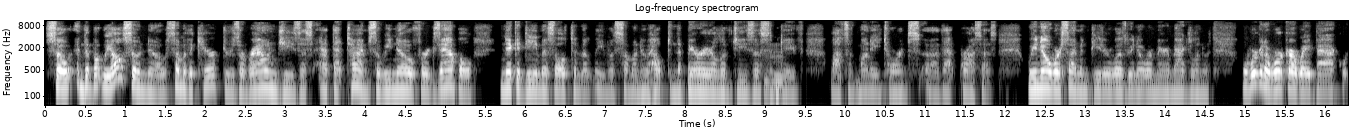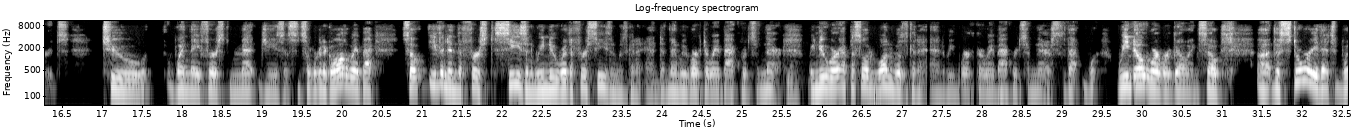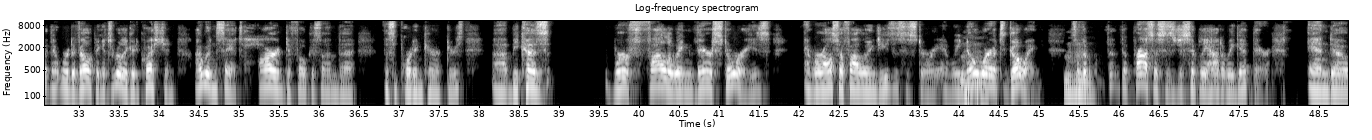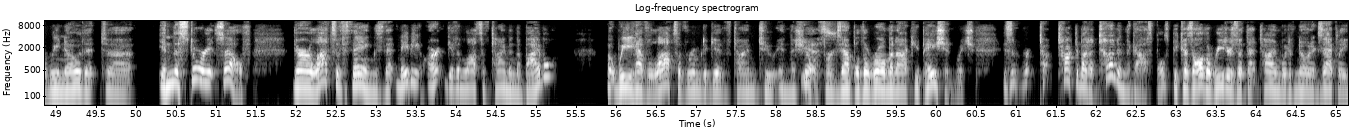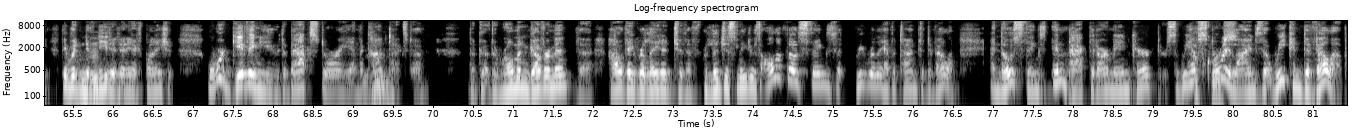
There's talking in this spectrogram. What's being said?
So, and the, but we also know some of the characters around Jesus at that time. So we know, for example, Nicodemus ultimately was someone who helped in the burial of Jesus Mhm. and gave lots of money towards uh, that process. We know where Simon Peter was. We know where Mary Magdalene was. Well, we're going to work our way backwards to when they first met Jesus, and so we're going to go all the way back. So even in the first season, we knew where the first season was going to end, and then we worked our way backwards from there. Yeah. We knew where episode one was going to end. We worked our way backwards from there, so that w- we know where we're going. So uh, the story that's that we're developing, it's a really good question. I wouldn't say it's hard to focus on the the supporting characters uh, because we're following their stories, and we're also following Jesus' story, and we know Mhm. where it's going. So the, Mhm. the the process is just simply how do we get there, and uh, we know that uh, in the story itself, there are lots of things that maybe aren't given lots of time in the Bible, but we have lots of room to give time to in the show. Yes. For example, the Roman occupation, which isn't t- talked about a ton in the Gospels because all the readers at that time would have known exactly, they wouldn't Mhm. have needed any explanation. Well, we're giving you the backstory and the Mhm. context of the, the Roman government, the how they related to the religious leaders, all of those things that we really have a time to develop. And those things impacted our main characters. So we have storylines that we can develop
